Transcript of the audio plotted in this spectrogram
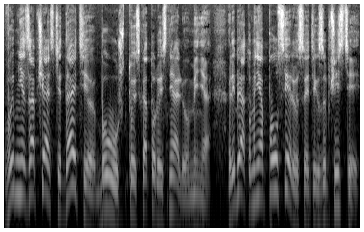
вы мне запчасти дайте, бэуш, то есть которые сняли у меня. Ребят, у меня полсервиса этих запчастей.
